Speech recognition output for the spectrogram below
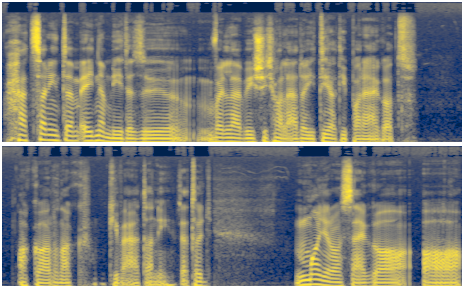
Hát szerintem egy nem létező, vagy legalábbis egy halálra ítélt iparágat akarnak kiváltani. Tehát, hogy Magyarország a, a,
